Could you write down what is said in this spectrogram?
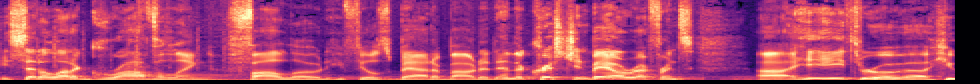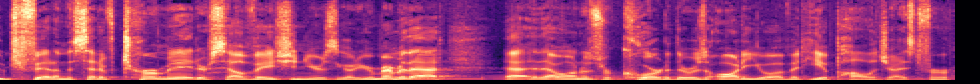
He said a lot of groveling followed. He feels bad about it. And the Christian Bale reference, uh, he, threw a, a, huge fit on the set of Terminator Salvation years ago. Do you remember that? Uh, that one was recorded. There was audio of it. He apologized for,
